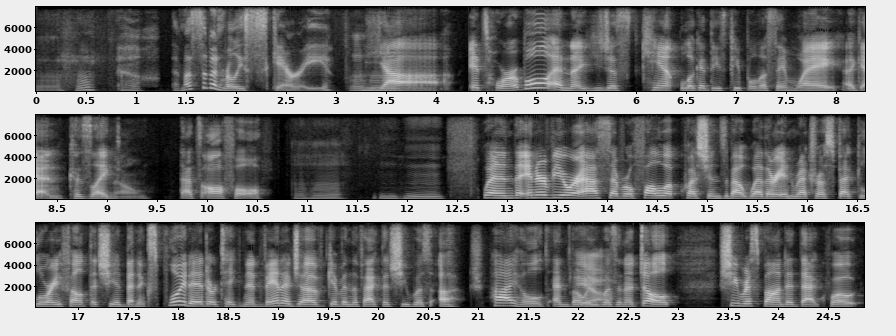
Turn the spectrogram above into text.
Ugh, that must have been really scary. Yeah. It's horrible, and uh, you just can't look at these people the same way again, because, like, No. that's awful. Mm-hmm. Mm-hmm. When the interviewer asked several follow up questions about whether, in retrospect, Lori felt that she had been exploited or taken advantage of, given the fact that she was a child and Bowie Yeah. was an adult, she responded that, quote,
